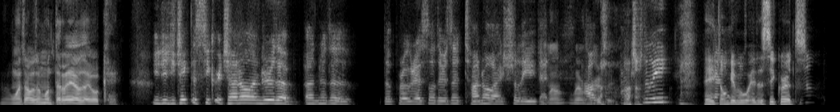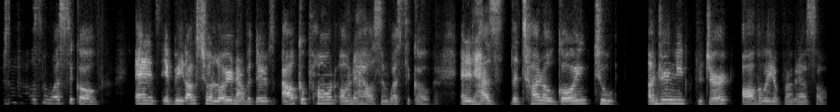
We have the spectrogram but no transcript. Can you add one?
Once I was in Monterrey, I was like, okay. You did you take the secret channel under the under the the Progreso? There's a tunnel actually that No, never out, heard of it. actually Hey, don't give away the secrets. There's a house in Weslaco, and it, it belongs to a lawyer now. But there's Al Capone owned a house in Weslaco, and it has the tunnel going to underneath the dirt all the way to Progreso.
